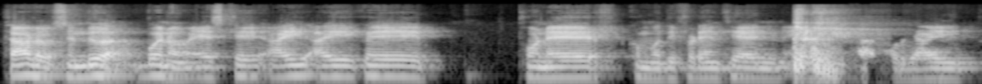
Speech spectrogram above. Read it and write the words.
Claro, sin duda. Bueno, es que hay, hay que poner como diferencia en, porque hay,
